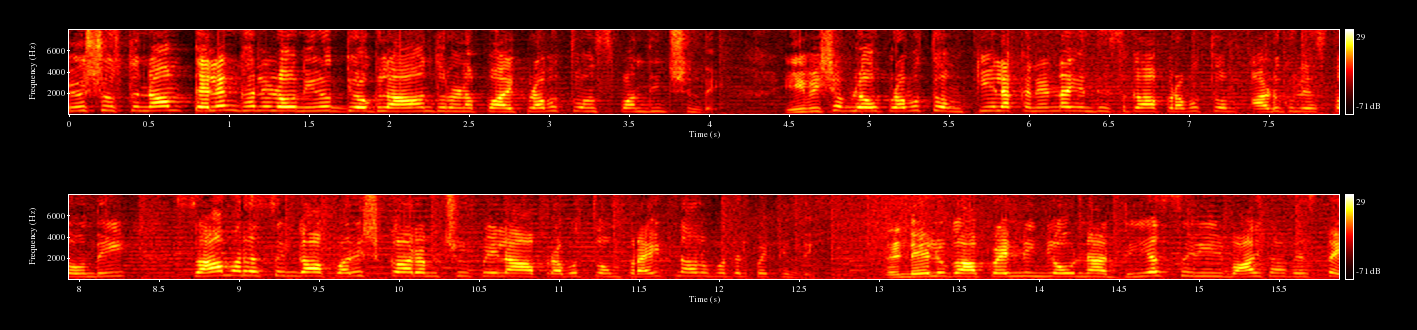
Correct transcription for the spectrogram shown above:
న్యూస్ చూస్తున్నాం. తెలంగాణలో నిరుద్యోగుల ఆందోళనపై ప్రభుత్వం స్పందించింది. ఈ విషయంలో ప్రభుత్వం కీలక నిర్ణయం దిశగా ప్రభుత్వం అడుగులేస్తోంది. సామరస్యంగా పరిష్కారం చూపేలా ప్రభుత్వం ప్రయత్నాలు మొదలుపెట్టింది. రెండేళ్ళుగా పెండింగ్లో ఉన్న డిఎస్సిని వాయిదా వేస్తే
